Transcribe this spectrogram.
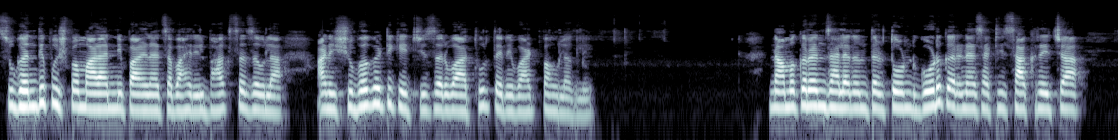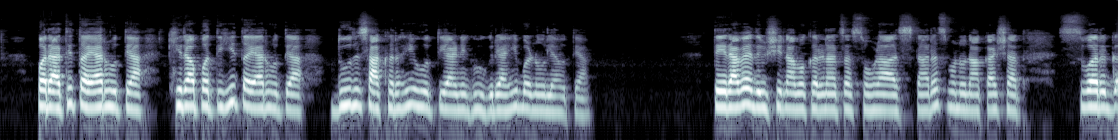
सुगंधी पुष्पमाळांनी पाळण्याचा बाहेरील भाग सजवला आणि शुभघटिकेची सर्व आतुरतेने वाट पाहू लागले. नामकरण झाल्यानंतर तोंड गोड करण्यासाठी साखरेच्या पराती तयार होत्या खिरापतीही तयार होत्या दूध साखरही होती आणि घुगऱ्याही बनवल्या होत्या. तेराव्या दिवशी नामकरणाचा सोहळा असणारच म्हणून आकाशात स्वर्ग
